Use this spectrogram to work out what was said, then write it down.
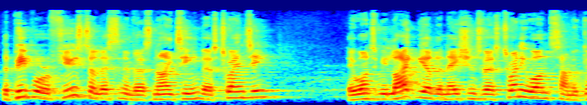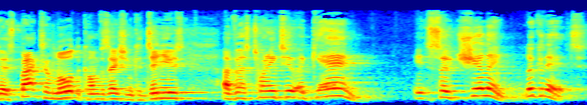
The people refuse to listen in verse 19, verse 20. They want to be like the other nations. Verse 21, Samuel goes back to the Lord. The conversation continues. And verse 22, again, it's so chilling. Look at it.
